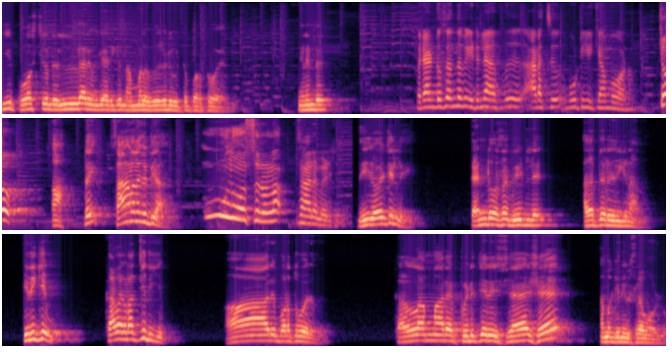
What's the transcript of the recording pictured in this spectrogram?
ഈ പോസ്റ്റ് കൊണ്ട് എല്ലാവരും വിചാരിക്കും നമ്മൾ വീട് വിട്ട് പുറത്തു പോയെന്ന്. ഇങ്ങനെയുണ്ട് ഒരു രണ്ടു ദിവസം ഒന്ന് വീട്ടിനകത്ത് അടച്ച് പൂട്ടിയിരിക്കാൻ പോവാണ്. ചോ! ആ ഡേയ് സാധനം കിട്ടിയാ? മൂന്ന് ദിവസത്തിനുള്ള സാധനം മേടിച്ചു. നീ ചോദിച്ചില്ലേ? രണ്ട് ദിവസം വീട്ടിൽ അകത്തേറി ഇരിക്കണമെന്ന് ഇരിക്കും. കഥ കടച്ചിരിക്കും. ആരും പുറത്തു പോരുത്. കള്ളന്മാരെ പിടിച്ചതിന് ശേഷേ നമുക്കിനി വിശ്രമമുള്ളൂ.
